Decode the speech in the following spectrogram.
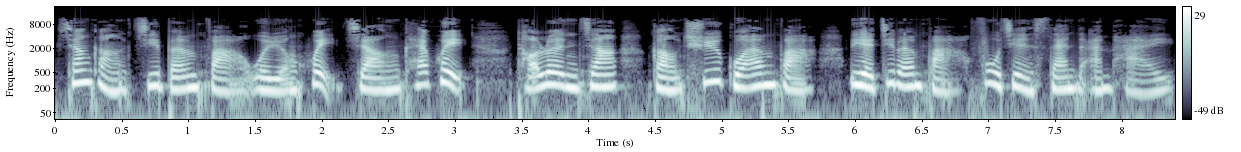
香港基本法委员会将开会讨论将港区国安法列基本法附件三的安排。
